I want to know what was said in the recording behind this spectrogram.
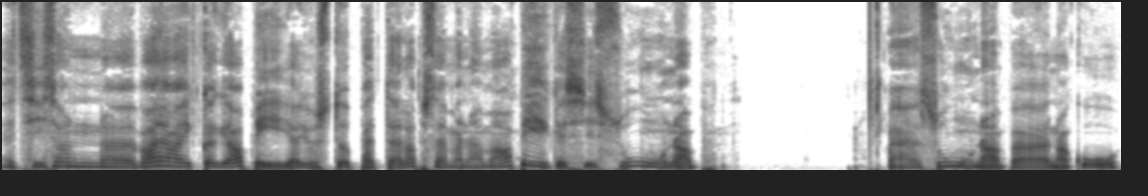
et siis on äh, vaja ikkagi abi ja just õpetaja lapsevanema abi, kes siis suunab, äh, suunab nagu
